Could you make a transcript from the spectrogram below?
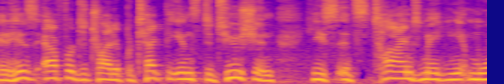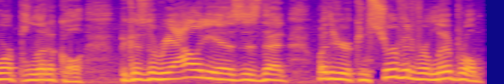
in his effort to try to protect the institution. He's it's times making it more political because the reality is is that whether you're conservative or liberal,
